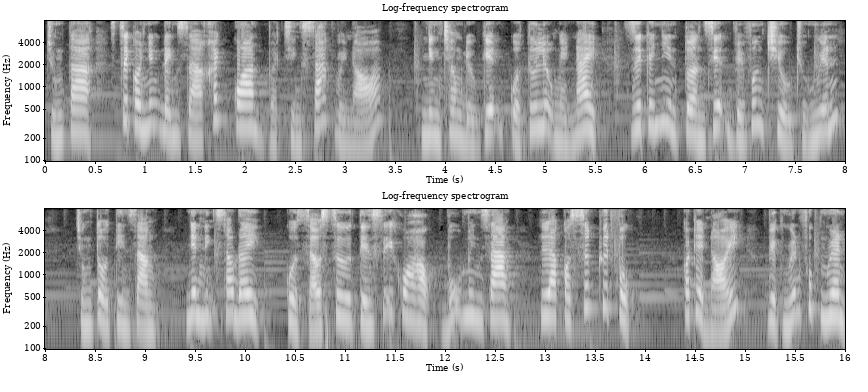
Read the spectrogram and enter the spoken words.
Chúng ta sẽ có những đánh giá khách quan và chính xác về nó. Nhưng trong điều kiện của tư liệu ngày nay, dưới cái nhìn toàn diện về vương triều chúa Nguyễn, chúng tôi tin rằng nhận định sau đây của giáo sư tiến sĩ khoa học Vũ Minh Giang là có sức thuyết phục. Có thể nói, việc Nguyễn Phúc Nguyên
